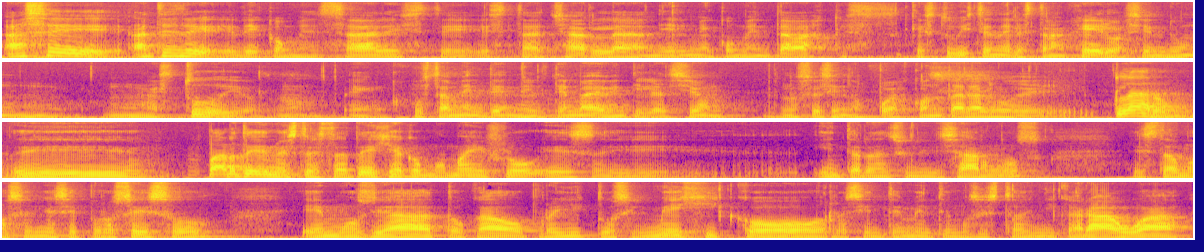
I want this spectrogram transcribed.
Hace, antes de, comenzar este, esta charla, Daniel, me comentabas que, estuviste en el extranjero haciendo un, estudio, ¿no? justamente en el tema de ventilación. No sé si nos puedes contar algo de... Claro, eh, parte de nuestra estrategia como Mindflow es eh, internacionalizarnos. Estamos en ese proceso. Hemos ya tocado proyectos en México, recientemente hemos estado en Nicaragua,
